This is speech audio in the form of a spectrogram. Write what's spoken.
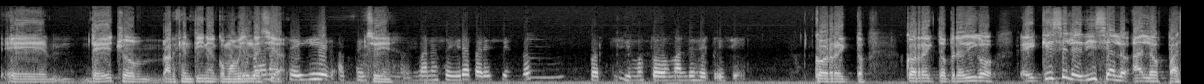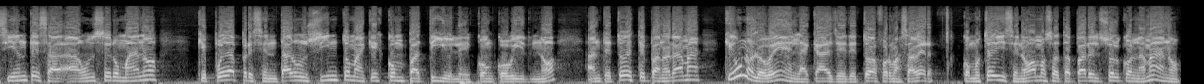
de hecho, Argentina, como bien decía... Van a seguir apareciendo, van a seguir apareciendo porque hicimos todo mal desde el principio. Correcto. Correcto, pero digo, ¿qué se le dice a, los pacientes, a, a un ser humano que pueda presentar un síntoma que es compatible con COVID, ¿no? Ante todo este panorama que uno lo ve en la calle, de todas formas. A ver, como usted dice, no vamos a tapar el sol con la mano,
